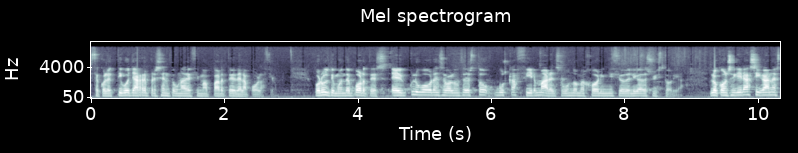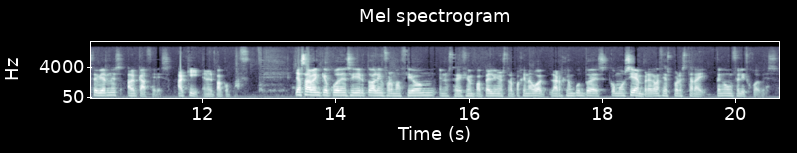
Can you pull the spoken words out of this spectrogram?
Este colectivo ya representa una décima parte de la población. Por último, en deportes, el Club Ourense Baloncesto busca firmar el segundo mejor inicio de liga de su historia. Lo conseguirá si gana este viernes al Cáceres, aquí en el Paco Paz. Ya saben que pueden seguir toda la información en nuestra edición papel y en nuestra página web, laregion.es. Como siempre, gracias por estar ahí. Tengan un feliz jueves.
